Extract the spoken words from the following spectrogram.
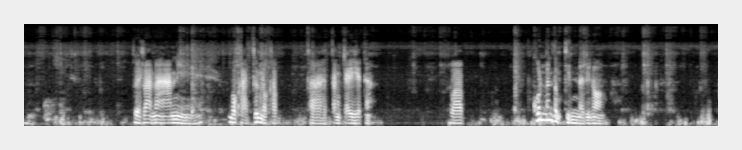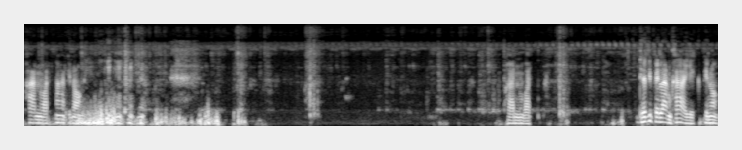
อืมเปิดร้านอาหารนี่บ่ขาดทุนหรอกครับ ถ้าตั้งใจเฮ็ดนะเพราะว่าคนมันต้องกินนะพี่น้องผ่านวัดมาพี่น้องนี่ผ่านวัด เดี๋ยวที่ไปร้านค้าอีกพี่น้อง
